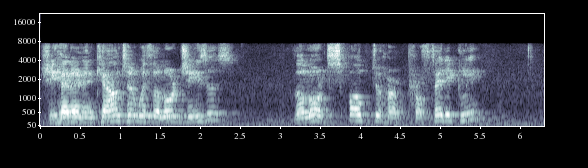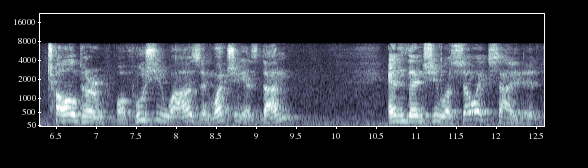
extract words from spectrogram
She had an encounter with the Lord Jesus. The Lord spoke to her prophetically told her of who she was and what she has done. And then she was so excited,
